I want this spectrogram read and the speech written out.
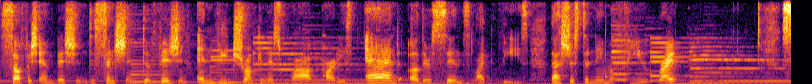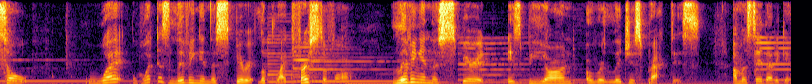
selfish ambition, dissension, division, envy, drunkenness, wild parties, and other sins like these. That's just to name a few, right? So, what what does living in the spirit look like? First of all, living in the spirit is beyond a religious practice. I'm going to say that again.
